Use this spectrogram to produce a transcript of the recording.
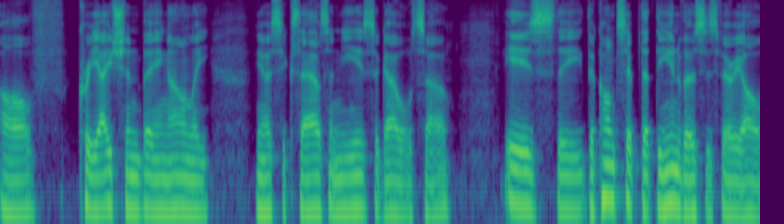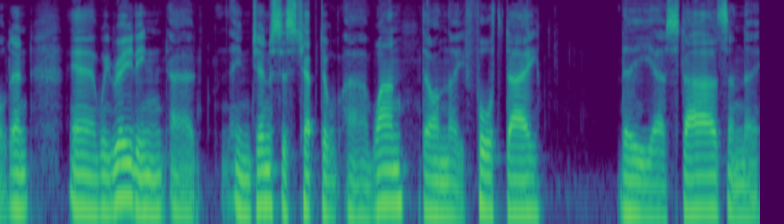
of creation being only, you know, 6,000 years ago or so is the, the concept that the universe is very old. And uh, we read in, uh, in Genesis chapter uh, 1 on the fourth day the uh, stars and the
